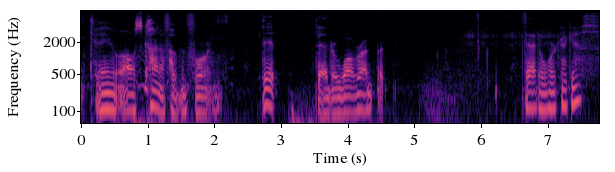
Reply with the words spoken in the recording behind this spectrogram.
Okay, well, I was kind of hoping for a bit better wall ride, but that'll work, I guess.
